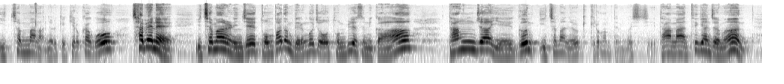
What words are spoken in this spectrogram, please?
2천만 원 이렇게 기록하고 차변에 2천만 원 이제 돈 받으면 되는 거죠. 돈 빌렸으니까 당좌 예금 2천만 원 이렇게 기록하면 되는 것이지. 다만 특이한 점은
